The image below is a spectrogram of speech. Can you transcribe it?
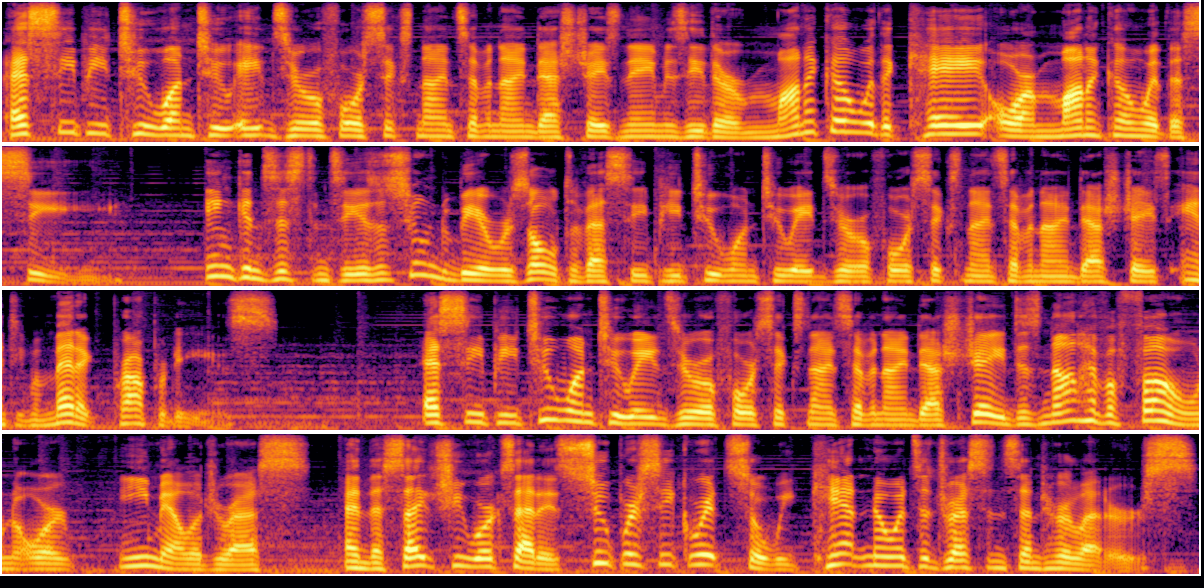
SCP-212-804-6979-J's name is either Monica with a K or Monica with a C. Inconsistency is assumed to be a result of SCP-212-804-6979-J's antimemetic properties. SCP-212-804-6979-J does not have a phone or email address, and the site she works at is super secret, so we can't know its address and send her letters.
